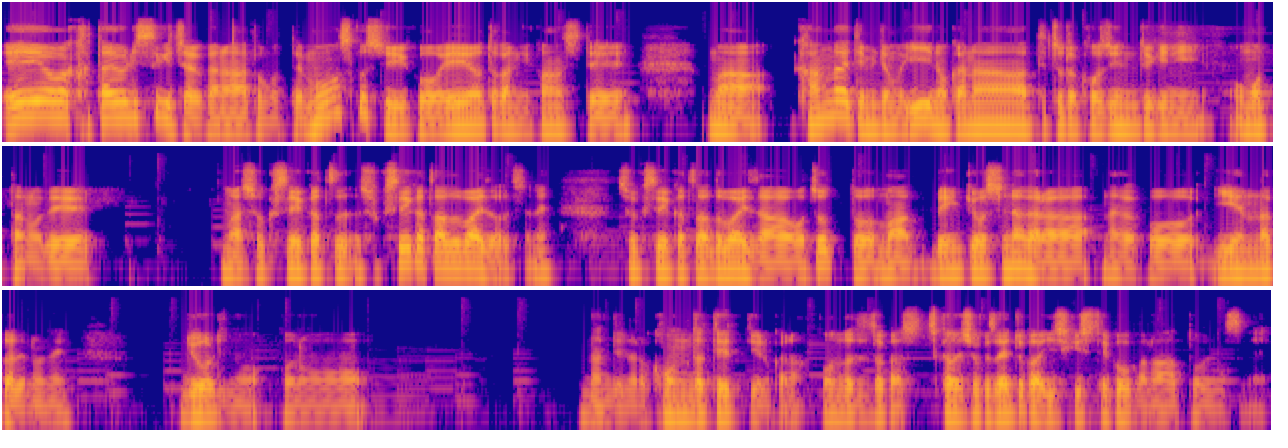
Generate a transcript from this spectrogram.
栄養が偏りすぎちゃうかなと思って、もう少しこう栄養とかに関して、まあ考えてみてもいいのかなってちょっと個人的に思ったので、まあ食生活、食生活アドバイザーですよね。食生活アドバイザーをちょっとまあ勉強しながら、なんかこう家の中でのね、料理のこの、なんていうんだろう、献立っていうのかな。献立とか使う食材とか意識していこうかなと思いますね。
